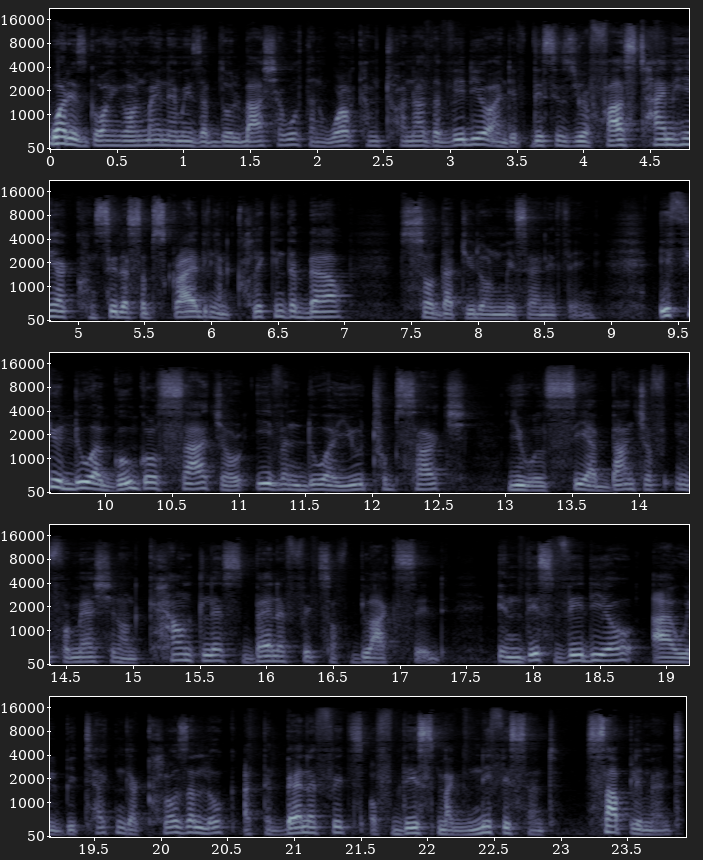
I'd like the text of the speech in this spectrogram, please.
What is going on? My name is Abdul Bashawuth and welcome to another video and if this is your first time here, consider subscribing and clicking the bell so that you don't miss anything. If you do a Google search or even do a YouTube search, you will see a bunch of information on countless benefits of black seed. In this video, I will be taking a closer look at the benefits of this magnificent supplement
